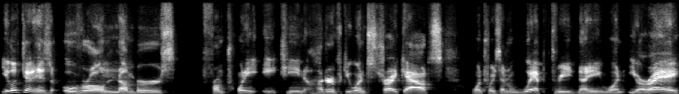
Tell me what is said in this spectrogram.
you looked at his overall numbers from 2018 151 strikeouts, 127 whip, 391 ERA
